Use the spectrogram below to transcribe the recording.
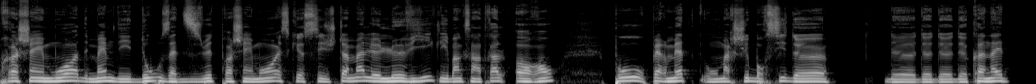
prochains mois, même des 12 à 18 prochains mois. Est-ce que c'est justement le levier que les banques centrales auront pour permettre au marché boursier de de, connaître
